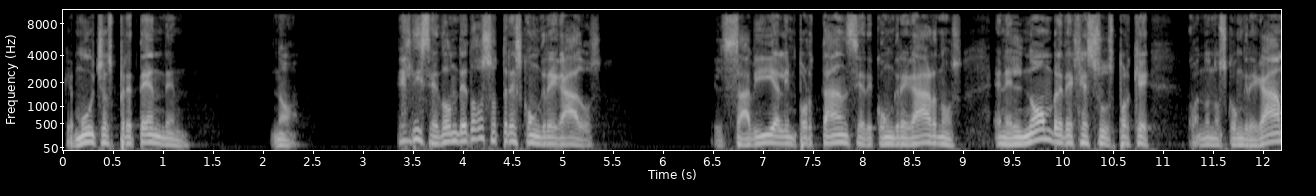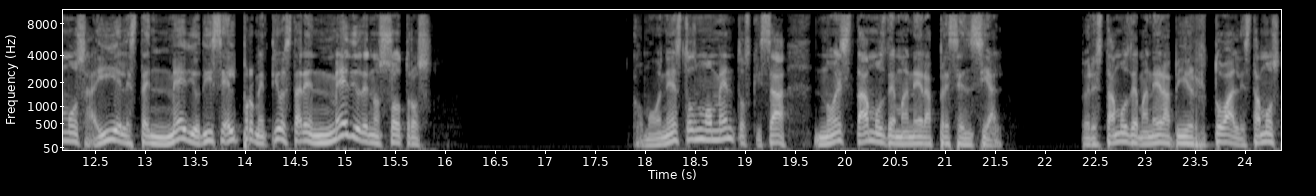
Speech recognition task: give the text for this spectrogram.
que muchos pretenden. No. Él dice, donde dos o tres congregados. Él sabía la importancia de congregarnos en el nombre de Jesús, porque Cuando nos congregamos, ahí Él está en medio, dice, Él prometió estar en medio de nosotros. Como en estos momentos quizá no estamos de manera presencial, pero estamos de manera virtual, estamos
